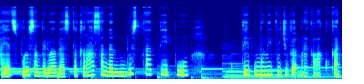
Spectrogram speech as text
ayat 10 sampai 12 kekerasan dan dusta tipu tipu menipu juga mereka lakukan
